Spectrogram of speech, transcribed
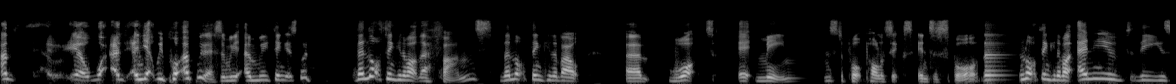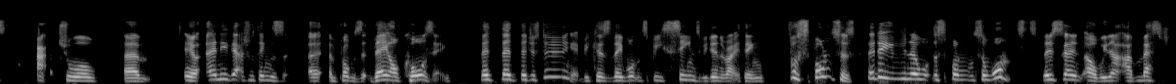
and you know, and yet we put up with this, and we and we think it's good. They're not thinking about their fans. They're not thinking about um, what it means to put politics into sport. They're not thinking about any of these actual, um, you know, any of the actual things uh, and problems that they are causing. They're, they're, they're, just doing it because they want to be seen to be doing the right thing for sponsors. They don't even know what the sponsor wants. They're just saying, "Oh, we know our messaging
